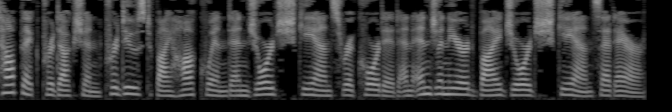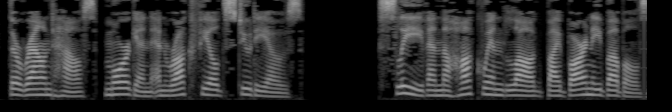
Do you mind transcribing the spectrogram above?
Topic production Produced by Hawkwind and George Chkiantz Recorded and engineered by George Chkiantz at Air, The Roundhouse, Morgan and Rockfield Studios Sleeve and the Hawkwind log by Barney Bubbles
